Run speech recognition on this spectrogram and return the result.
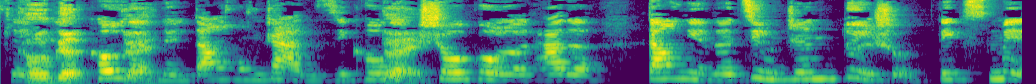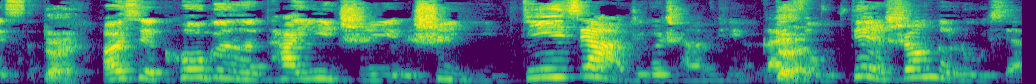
对 Kogan，Kogan 对。对当红炸子鸡对。Kogan 收购了他的当年的竞争对手 Dick Smith，对，而且 Kogan 呢，他一直也是以低价这个产品来走电商的路线，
